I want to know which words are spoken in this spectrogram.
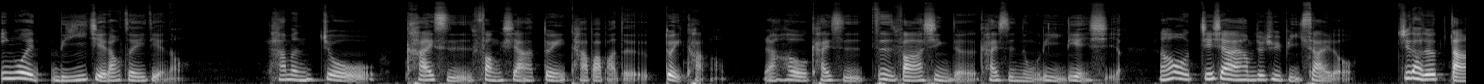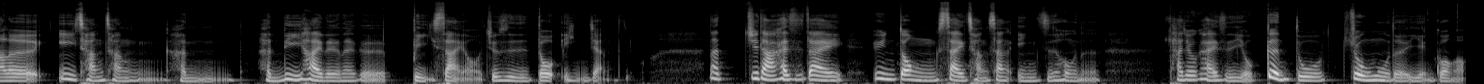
因为理解到这一点哦，他们就开始放下对他爸爸的对抗哦，然后开始自发性的开始努力练习哦，然后接下来他们就去比赛了哦。居塔就打了一场场很很厉害的那个比赛哦，就是都赢这样子。那居塔开始在运动赛场上赢之后呢，他就开始有更多注目的眼光哦。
